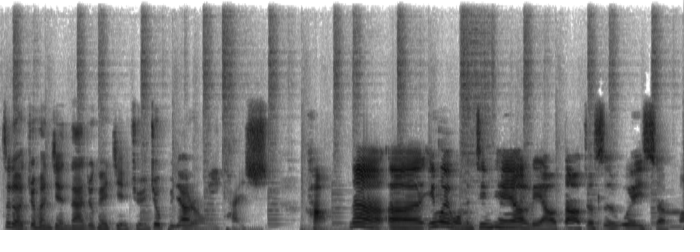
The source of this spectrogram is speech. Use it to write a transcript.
这个就很简单就可以解决，就比较容易开始。好，那呃，因为我们今天要聊到，就是为什么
